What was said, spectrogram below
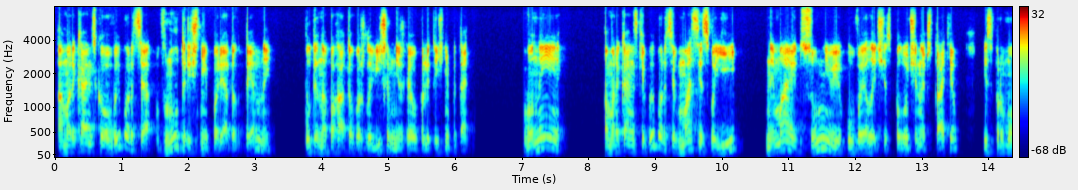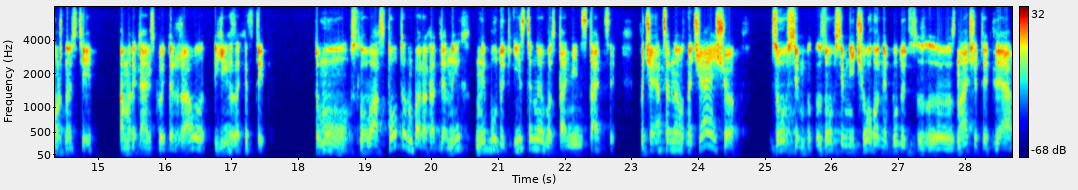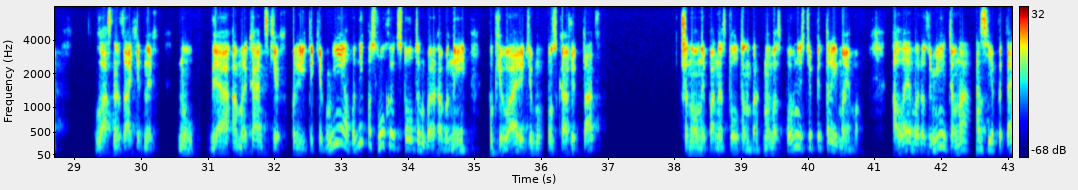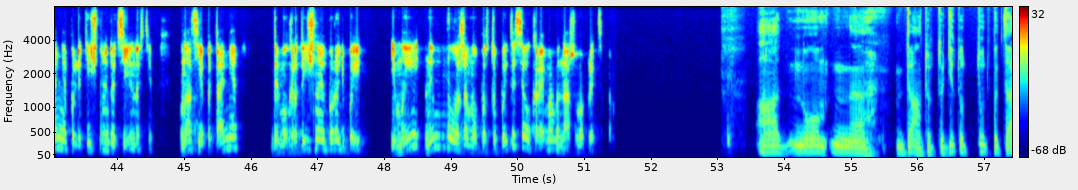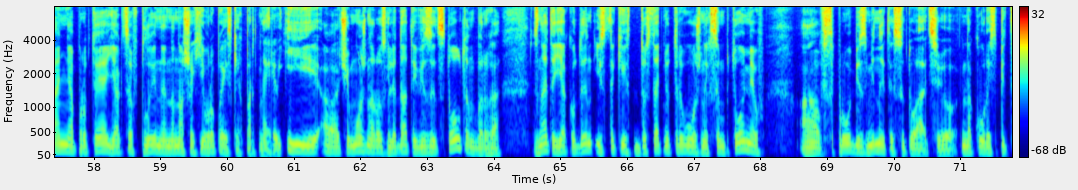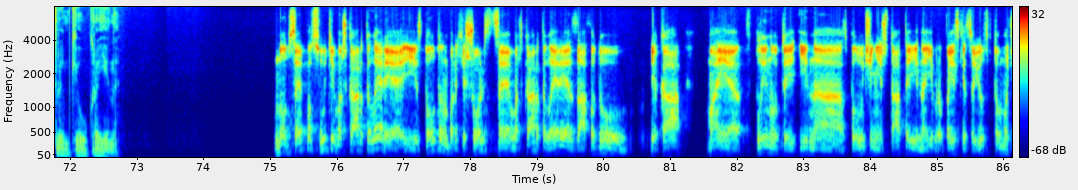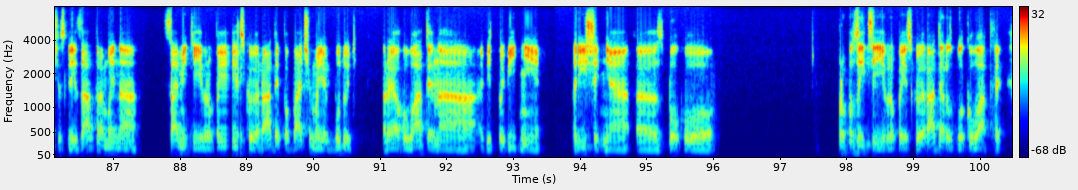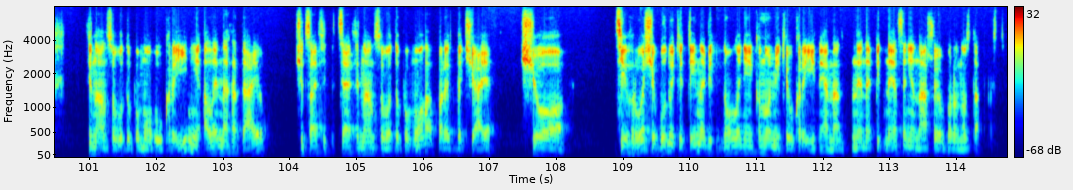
американського виборця внутрішній порядок денний буде набагато важливішим ніж геополітичні питання. Вони, американські виборці, в масі своїй не мають сумнівів у величі Сполучених Штатів і спроможності американської держави їх захистити. Тому слова Столтенберга для них не будуть істиною в останній інстанції. Хоча це не означає, що зовсім зовсім нічого не будуть е, значити для власне західних, ну для американських політиків. Ні, вони послухають Столтенберга, вони покивають йому, скажуть так. Шановний пане Столтенберг, ми вас повністю підтримуємо. Але ви розумієте, у нас є питання політичної доцільності, у нас є питання демократичної боротьби, і ми не можемо поступитися окремими нашими принципами. А ну е, да, тут тоді тут, тут питання про те, як це вплине на наших європейських партнерів, і а, чи можна розглядати візит Столтенберга, знаєте, як один із таких достатньо тривожних симптомів а, в спробі змінити ситуацію на користь підтримки України. Ну, це по суті важка артилерія. І Столтенберг і Шольц це важка артилерія Заходу, яка має вплинути і на Сполучені Штати, і на Європейський Союз, в тому числі завтра. Ми на саміті Європейської ради побачимо, як будуть реагувати на відповідні рішення е, з боку пропозиції Європейської ради розблокувати фінансову допомогу Україні. Але нагадаю, що ця, ця фінансова допомога передбачає, що ці гроші будуть іти на відновлення економіки України, а на не на піднесення нашої обороноздатності.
